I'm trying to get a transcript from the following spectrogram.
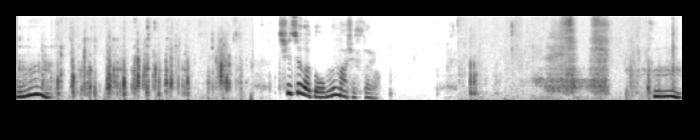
음. 치즈가 너무 맛있어요. 음.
